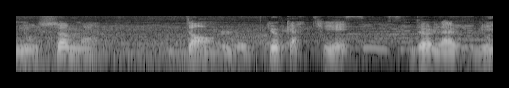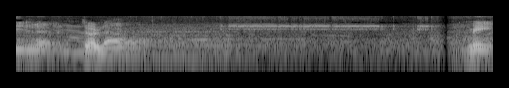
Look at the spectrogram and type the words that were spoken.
nous sommes dans le vieux quartier de la ville de Lahore. Mais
